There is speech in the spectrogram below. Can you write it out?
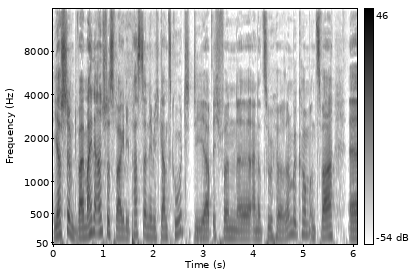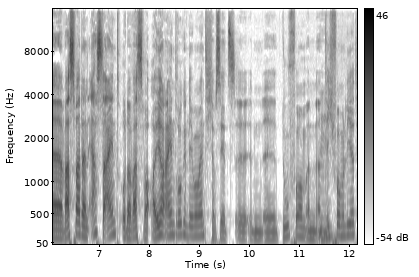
ja stimmt, weil meine Anschlussfrage, die passt dann nämlich ganz gut. Die Mhm. habe ich von äh, einer Zuhörerin bekommen. Und zwar, äh, was war dein erster Eindruck oder was war euer Eindruck in dem Moment? Ich habe sie jetzt äh, in äh, Du-Form an, an Mhm. dich formuliert.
